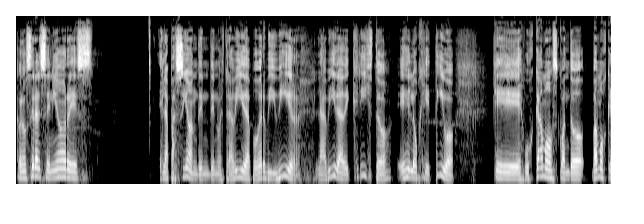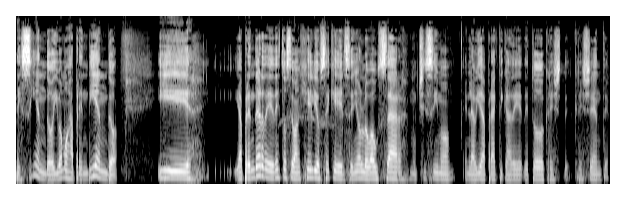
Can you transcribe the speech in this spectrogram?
Conocer al Señor es es la pasión de, nuestra vida, poder vivir la vida de Cristo, es el objetivo que buscamos cuando vamos creciendo y vamos aprendiendo. Y, aprender de, estos evangelios sé que el Señor lo va a usar muchísimo en la vida práctica de todo creyente.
